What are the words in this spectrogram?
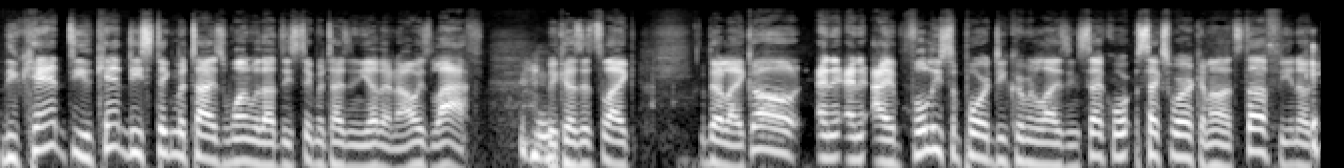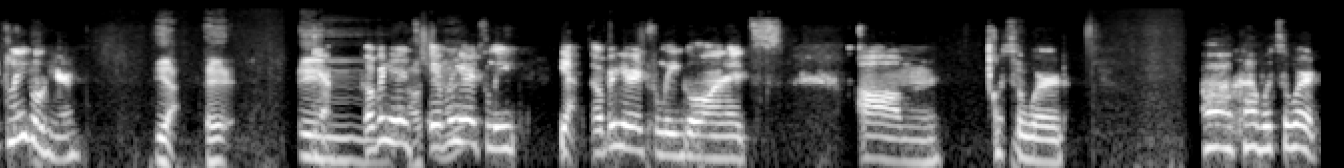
you can't you can't destigmatize one without destigmatizing the other. And I always laugh mm-hmm. because it's like they're like, oh, and and I fully support decriminalizing sex sex work and all that stuff. You know, It's legal here. yeah. It, in yeah. Over here, it's, over here, it's legal. Yeah, over here, it's legal, and it's um, what's the word? Oh God, what's the word?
